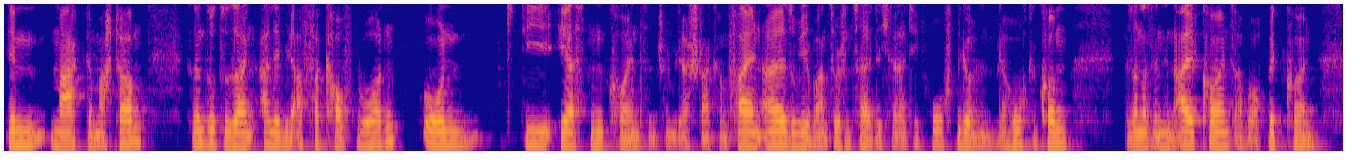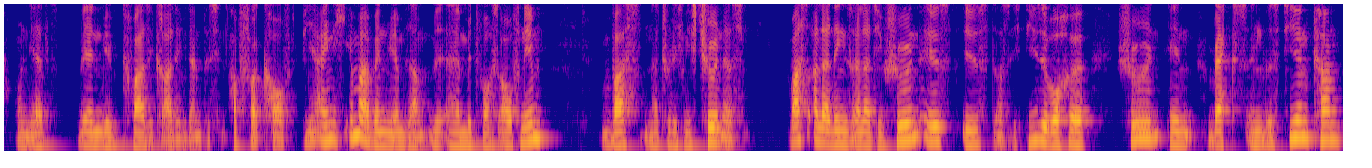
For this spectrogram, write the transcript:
im Markt gemacht haben, sind sozusagen alle wieder abverkauft worden. Und die ersten Coins sind schon wieder stark am Fallen. Also wir waren zwischenzeitlich relativ hoch wieder und sind wieder hochgekommen, besonders in den Altcoins, aber auch Bitcoin. Und jetzt werden wir quasi gerade wieder ein bisschen abverkauft, wie eigentlich immer, wenn wir äh, Mittwochs aufnehmen, was natürlich nicht schön ist. Was allerdings relativ schön ist, ist, dass ich diese Woche schön in Vex investieren kann.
